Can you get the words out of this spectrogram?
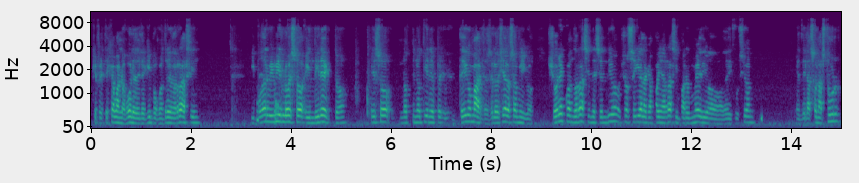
que festejaban los goles del equipo contrario de Racing, y poder vivirlo eso indirecto, eso no, no tiene. Te digo más, se lo decía a los amigos. Lloré cuando Racing descendió. Yo seguía la campaña de Racing para un medio de difusión eh, de la zona sur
